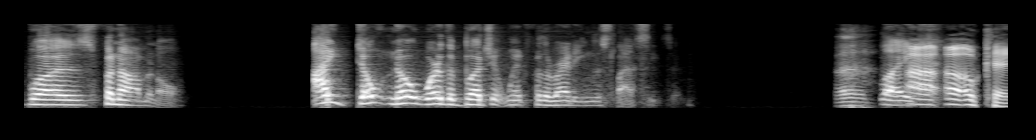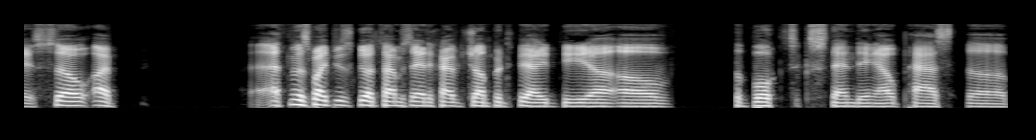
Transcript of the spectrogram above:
was phenomenal. I don't know where the budget went for the writing this last season. Uh, like Uh, uh, okay, so I, I think this might be as good a time as any to kind of jump into the idea of the books extending out past the,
